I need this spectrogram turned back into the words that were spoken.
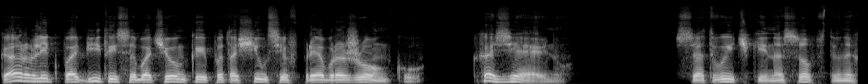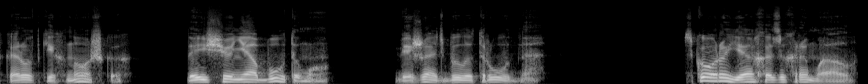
карлик, побитый собачонкой, потащился в преображенку, к хозяину. С отвычки на собственных коротких ножках, да еще не обутому, бежать было трудно. Скоро Яха захромал,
